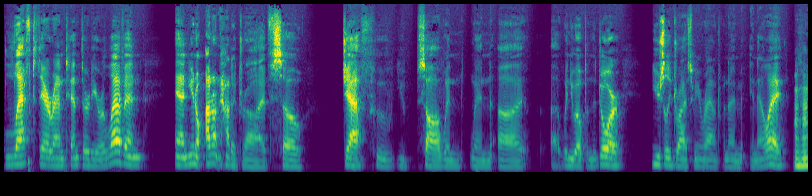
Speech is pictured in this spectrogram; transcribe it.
left there around ten thirty or eleven. And you know, I don't know how to drive, so Jeff, who you saw when when uh, uh, when you opened the door, usually drives me around when I'm in LA. hmm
